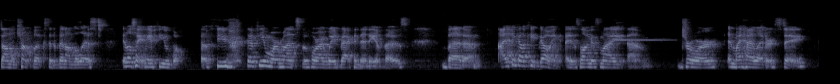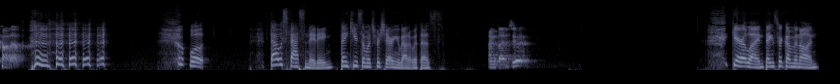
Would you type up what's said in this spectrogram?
Donald Trump books that have been on the list. It'll take me a few a few a few more months before I wade back into any of those. But um, I think I'll keep going as long as my um, drawer and my highlighter stay caught up. well, that was fascinating. Thank you so much for sharing about it with us. I'm glad to do it. Caroline, thanks for coming on.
